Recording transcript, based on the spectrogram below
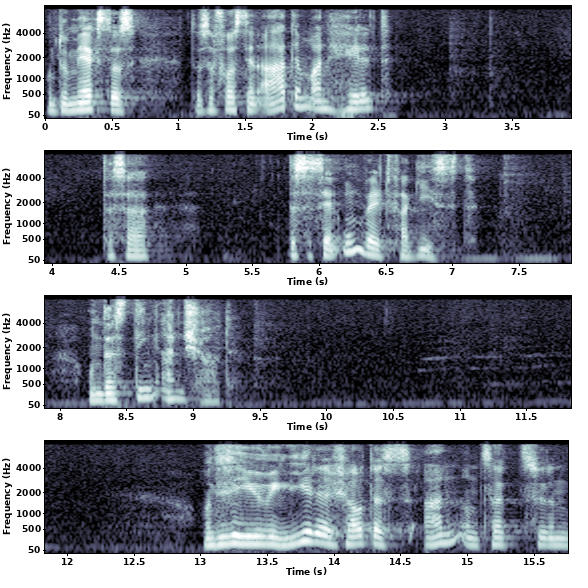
Und du merkst, dass, dass er fast den Atem anhält, dass er, dass er seine Umwelt vergisst und das Ding anschaut. Und dieser Juwelier, der schaut das an und sagt zu,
